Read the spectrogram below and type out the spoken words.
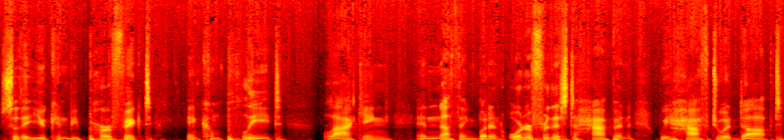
so that you can be perfect and complete, lacking in nothing. But in order for this to happen, we have to adopt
